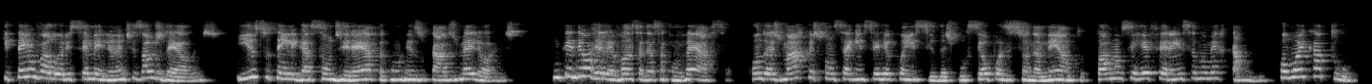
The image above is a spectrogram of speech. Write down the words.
que tenham valores semelhantes aos delas. E isso tem ligação direta com resultados melhores. Entendeu a relevância dessa conversa? Quando as marcas conseguem ser reconhecidas por seu posicionamento, tornam-se referência no mercado, como a Icatu,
